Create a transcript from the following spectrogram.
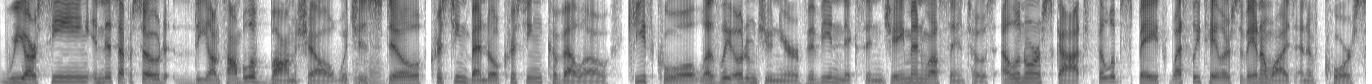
we are seeing in this episode the ensemble of Bombshell, which is mm-hmm. still Christine Bendel, Christine Cavello, Keith Cool, Leslie Odom Jr., Vivian Nixon, J. Manuel Santos, Eleanor Scott, Phillip Spaeth, Wesley Taylor, Savannah Wise, and of course,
